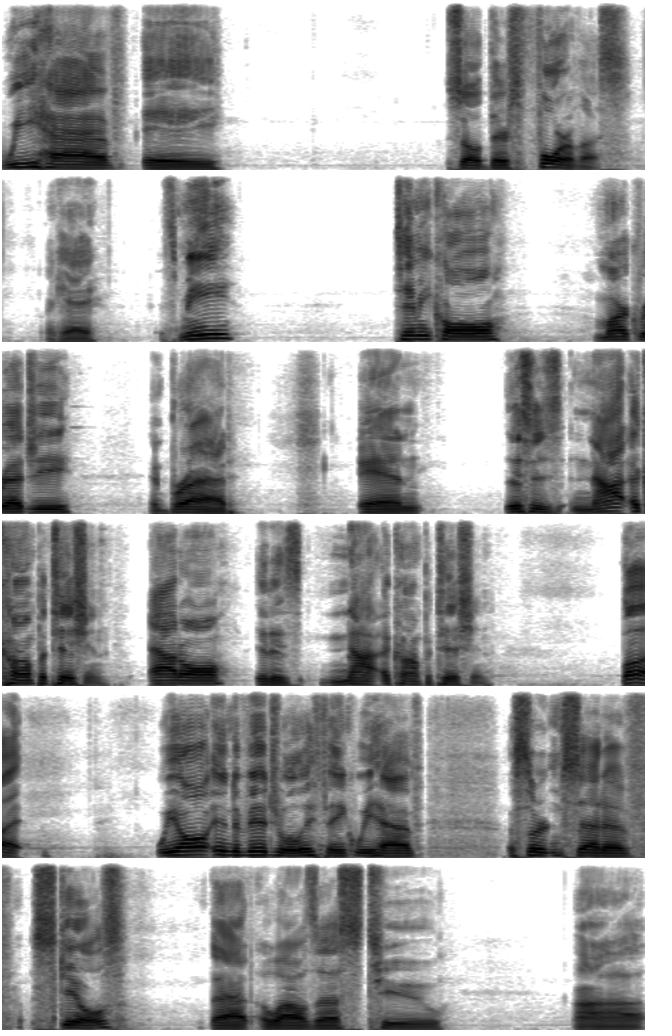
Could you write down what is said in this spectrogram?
we have a. So there's four of us, okay? It's me, Timmy Cole, Mark Reggie, and Brad. And this is not a competition at all. It is not a competition. But we all individually think we have a certain set of skills that allows us to uh,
